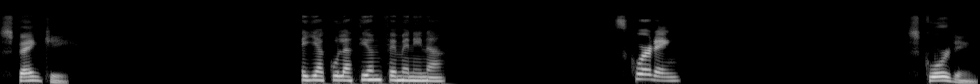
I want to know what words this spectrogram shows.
Spanky. Eyaculación femenina. Squirting. Squirting.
